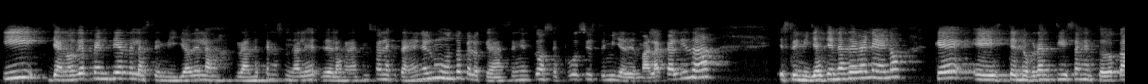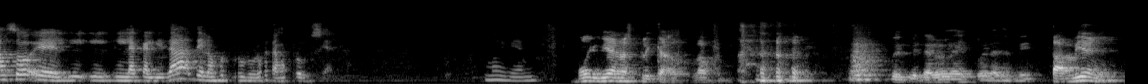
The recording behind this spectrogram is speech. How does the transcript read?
y ya no depender de la semilla de las grandes transnacionales, de las grandes transnacionales que están en el mundo, que lo que hacen entonces es producir semilla de mala calidad semillas llenas de veneno que este, no garantizan en todo caso la calidad de los productos que estamos produciendo. Muy bien. Muy bien explicado, Laura. Explicarlo en la escuela también. También.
